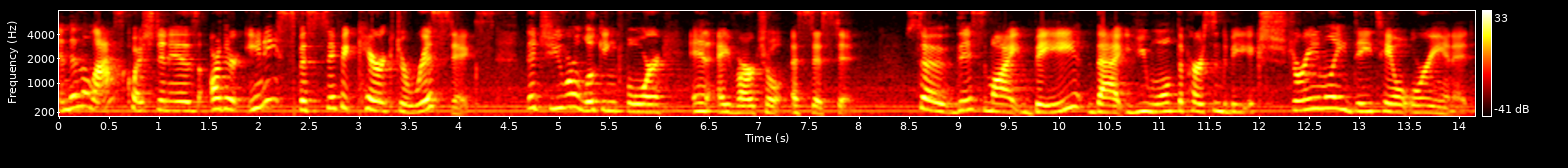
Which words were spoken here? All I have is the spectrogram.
And then the last question is Are there any specific characteristics that you are looking for in a virtual assistant? So, this might be that you want the person to be extremely detail oriented.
